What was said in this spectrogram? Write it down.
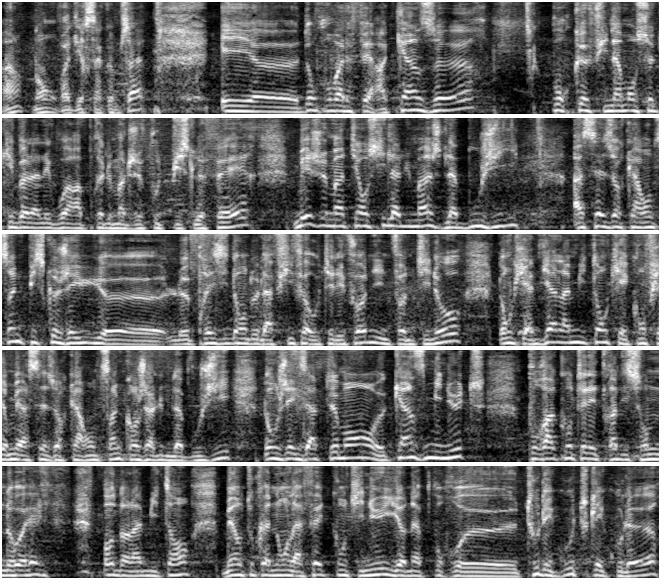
Hein non, on va dire ça comme ça. Et euh, donc on va le faire à 15 heures pour que finalement ceux qui veulent aller voir après le match de foot puissent le faire. Mais je maintiens aussi l'allumage de la bougie à 16h45 puisque j'ai eu euh, le président de la FIFA au téléphone, Infantino. Donc il y a bien la mi-temps qui est confirmée à 16h45 quand j'allume la bougie. Donc j'ai exactement 15 euh, minutes pour raconter les traditions de Noël pendant la mi-temps. Mais en tout cas non, la fête continue. Il y en a pour euh, tous les goûts, toutes les couleurs.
